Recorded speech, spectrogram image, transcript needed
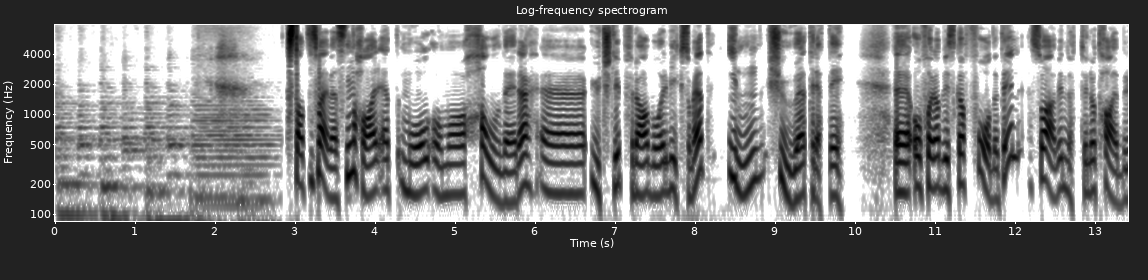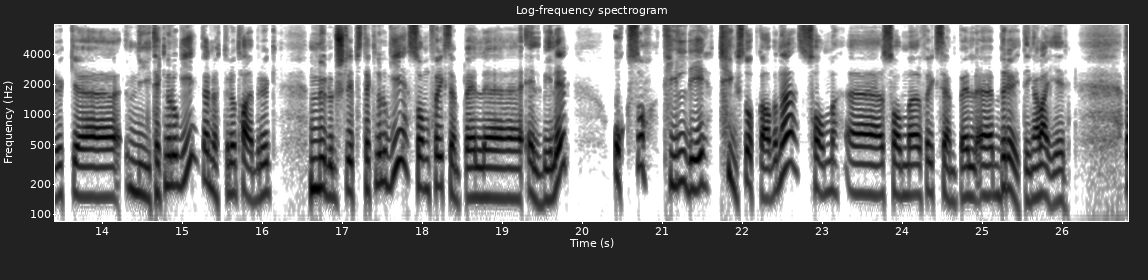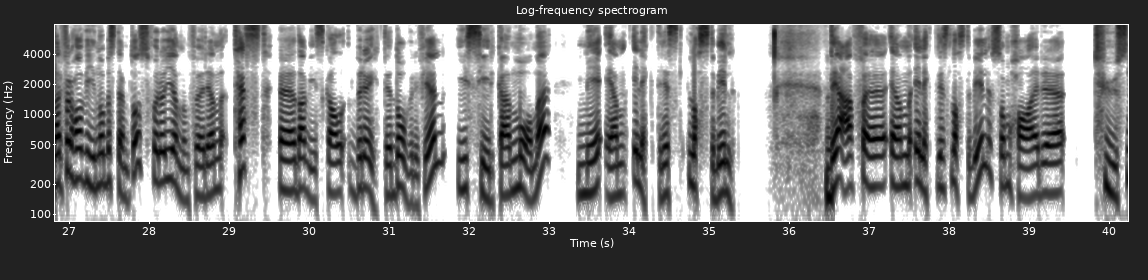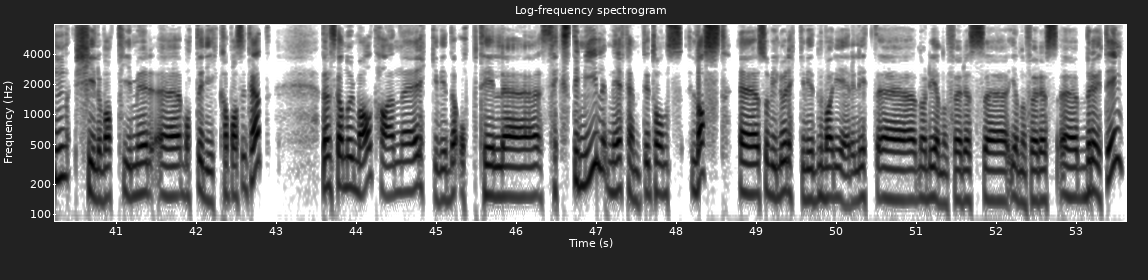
Statens vegvesen har et mål om å halvere eh, utslipp fra vår virksomhet innen 2030. Eh, og for at vi skal få det til, så er vi nødt til å ta i bruk eh, ny teknologi. Vi er nødt til å ta i bruk nullutslippsteknologi, som f.eks. Eh, elbiler. Også til de tyngste oppgavene, som, som f.eks. brøyting av veier. Derfor har vi nå bestemt oss for å gjennomføre en test der vi skal brøyte Dovrefjell i ca. en måned med en elektrisk lastebil. Det er en elektrisk lastebil som har 1000 kWt eh, batterikapasitet. Den skal normalt ha en eh, rekkevidde opp til 60 eh, mil med 50 tonns last. Så vil jo rekkevidden variere litt når det gjennomføres, gjennomføres brøyting.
